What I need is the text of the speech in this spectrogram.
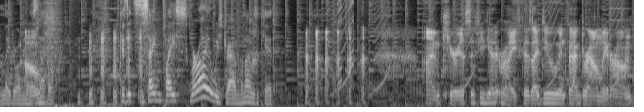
later on in Oh. this level. Because it's the same place where I always drowned when I was a kid. I'm curious if you get it right, because I do in fact drown later on.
